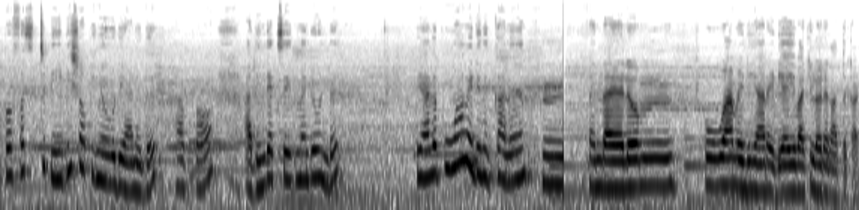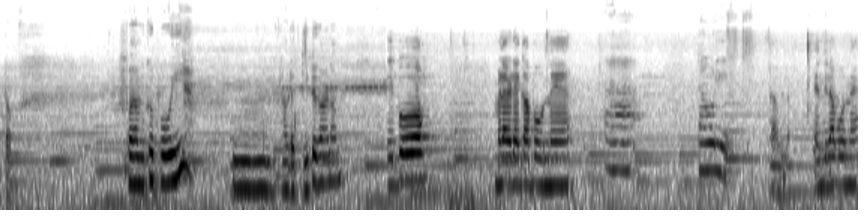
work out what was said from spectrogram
അപ്പോൾ ഫസ്റ്റ് ബേബി ഷോപ്പിംഗ് കൂടിയാണിത്. അപ്പോൾ അതിന്റെ എക്സൈറ്റ്മെന്റും ഉണ്ട്. ഞാനത് പോവാൻ വേണ്ടി നിൽക്കാണ് അപ്പോൾ എന്തായാലും പോവാൻ വേണ്ടി ഞാൻ റെഡിയായി ബാക്കിയുള്ളവരെ കാത്ത് കേട്ടോ അപ്പോൾ നമുക്ക് പോയി. അവിടെ എത്തിയിട്ട് കാണാം. ഇപ്പോൾ നമ്മളെവിടേക്കാ പോകുന്നേ എന്തിനാ പോകുന്നേ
